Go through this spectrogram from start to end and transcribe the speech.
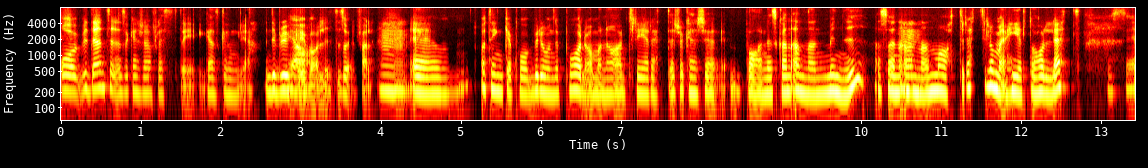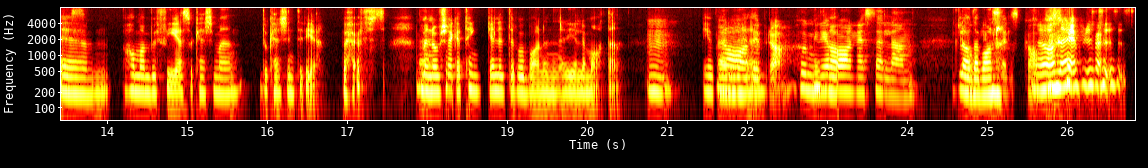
Och vid den tiden så kanske de flesta är ganska hungriga. Det brukar ju Ja. vara lite så i alla fall. Mm. Ehm, och tänka på, beroende på då, om man har tre rätter så kanske barnen ska ha en annan meny. Alltså en Mm. annan maträtt till och med, helt och hållet. Ehm, har man buffé så kanske man, då kanske inte det behövs. Nej. Men att försöka tänka lite på barnen när det gäller maten. Mm. Väl, Ja, det är eh, bra. Hungriga Ja. barn är sällan glada barn. sällskap. Ja, nej precis.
